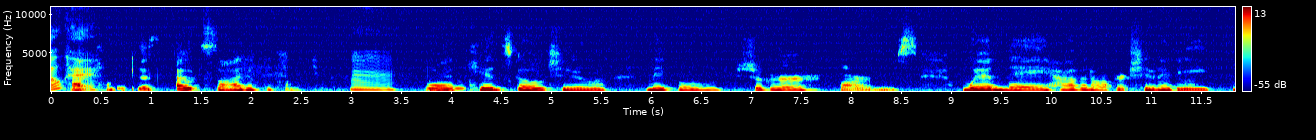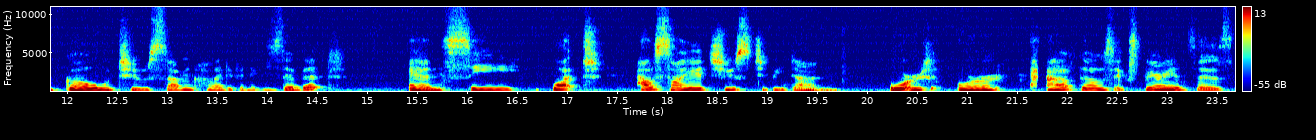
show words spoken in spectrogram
Okay. at places outside of the classroom. Hmm. When kids go to maple sugar farms, when they have an opportunity go to some kind of an exhibit and see what how science used to be done or or have those experiences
